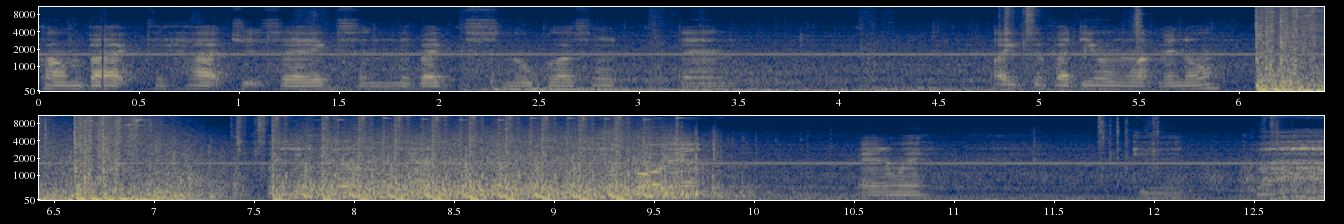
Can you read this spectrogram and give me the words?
come back to hatch its eggs in the big snow blizzard, then like the video and let me know. But you can destroy it. Anyway, goodbye.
